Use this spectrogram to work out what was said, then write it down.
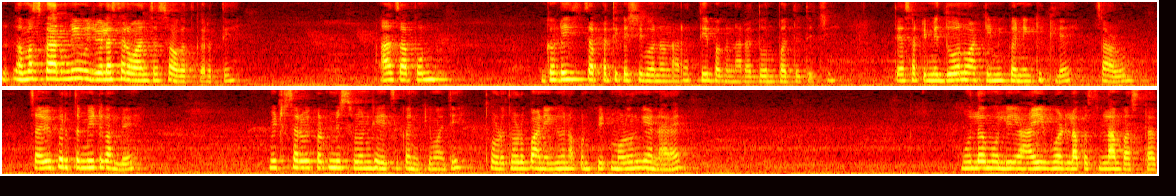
नमस्कार मी उज्ज्वला सर्वांचं स्वागत करते. आज आपण घडीची चपाती कशी बनवणार आहे ती बघणार आहे दोन पद्धतीची. त्यासाठी मी दोन वाटी मी कणिक घेतले चाळून. चवीपुरतं मीठ घालू आहे मीठ सर्वीकडे मिसळून घ्यायचं कणकीमध्ये. थोडं थोडं पाणी घेऊन आपण पीठ मळून घेणार आहे. मुलं मुली आई वडिलापासून लांब असतात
